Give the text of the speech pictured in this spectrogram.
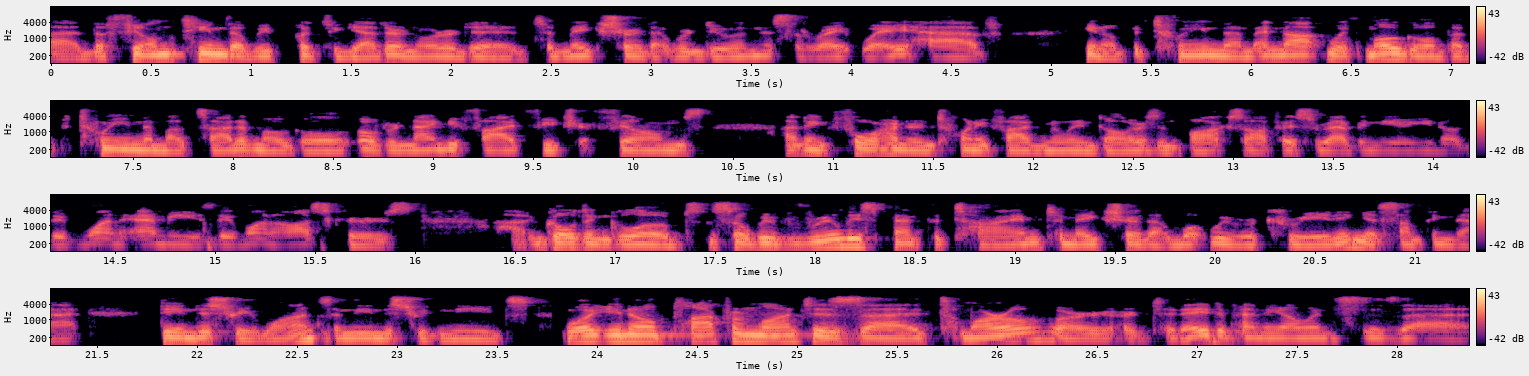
Uh, the film team that we've put together in order to to make sure that we're doing this the right way have you know, between them and not with Mogul, but between them outside of Mogul, over 95 feature films. I think 425 million dollars in box office revenue. You know, they've won Emmys, they won Oscars, uh, Golden Globes. So we've really spent the time to make sure that what we were creating is something that the industry wants and the industry needs. Well, you know, platform launch is uh, tomorrow or, or, today, depending on when this is uh,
